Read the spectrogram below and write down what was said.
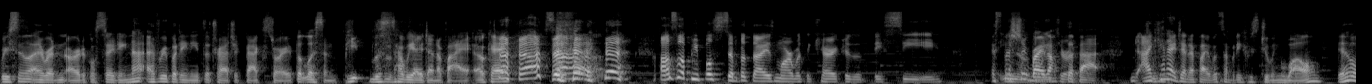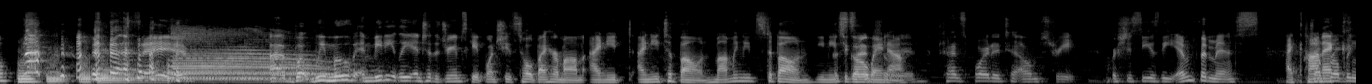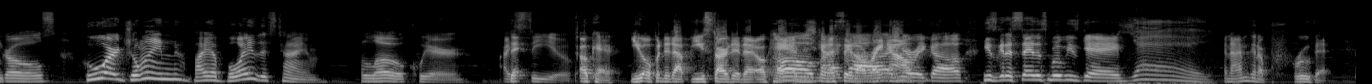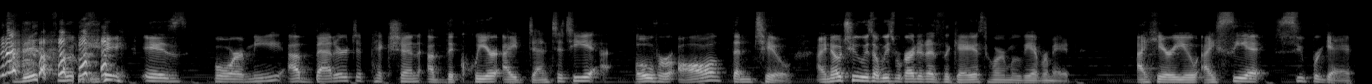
Recently, I read an article stating not everybody needs a tragic backstory, but listen, pe- this is how we identify. Okay, also, people sympathize more with the character that they see, especially you know, right off the it. bat. I can mm-hmm. identify with somebody who's doing well. Ew. Same. Uh, but we move immediately into the dreamscape when she's told by her mom, "I need, I need to bone. Mommy needs to bone. You need to go away now." Transported to Elm Street, where she sees the infamous jump Iconic. roping girls, who are joined by a boy this time. Hello, queer. I They- see you. Okay, you opened it up. You started it. Okay, I'm Oh just gonna my say that right now. Here we go. He's gonna say this movie's gay. Yay. and I'm gonna prove it. This movie is for me a better depiction of the queer identity overall than two. I know two is always regarded as the gayest horror movie ever made. I hear you. I see it. Super gay.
